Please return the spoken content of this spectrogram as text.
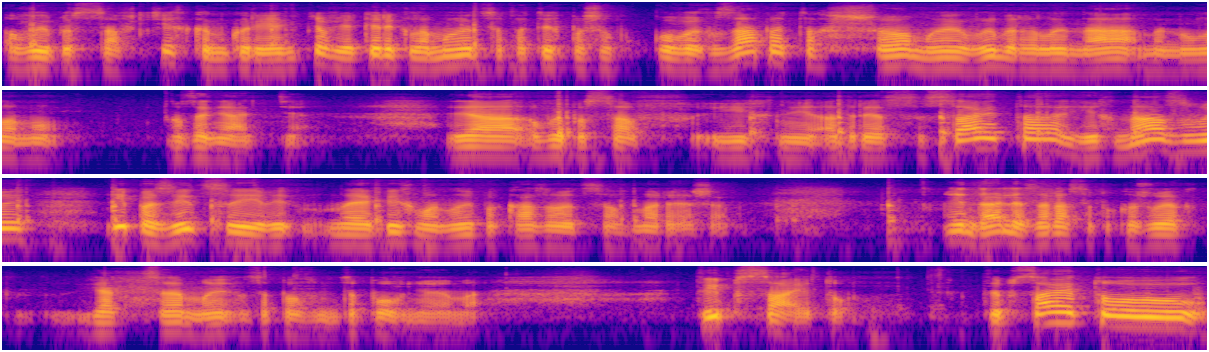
виписав тих конкурентів, які рекламуються по тих пошукових запитах, що ми вибрали на минулому занятті. Я виписав їхні адреси сайта, їх назви і позиції, на яких вони показуються в мережі. І далі зараз я покажу, як, як це ми заповнюємо. Тип сайту. Тип сайту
